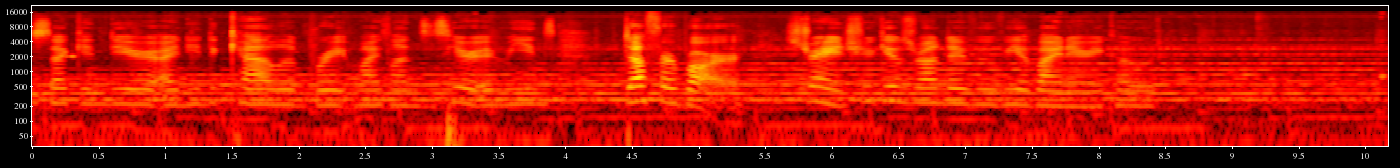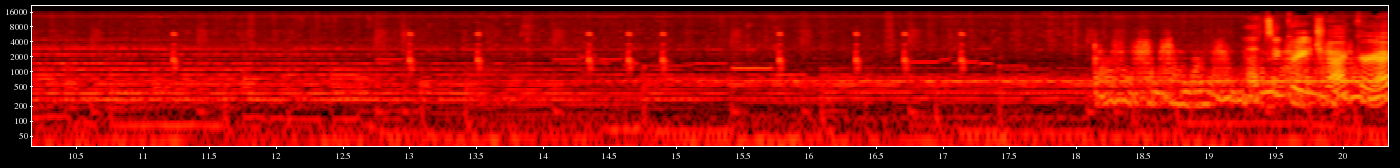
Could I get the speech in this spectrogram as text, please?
Second, dear. I need to calibrate my lenses. Here, it means Dufer Bar. Strange. Who gives rendezvous via binary code? That's a great tracker. I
